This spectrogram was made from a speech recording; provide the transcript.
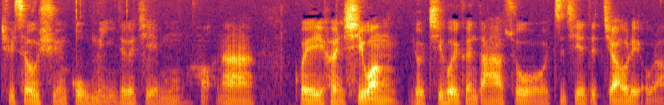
去搜寻股迷这个节目，哈，那会很希望有机会跟大家做直接的交流啦。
